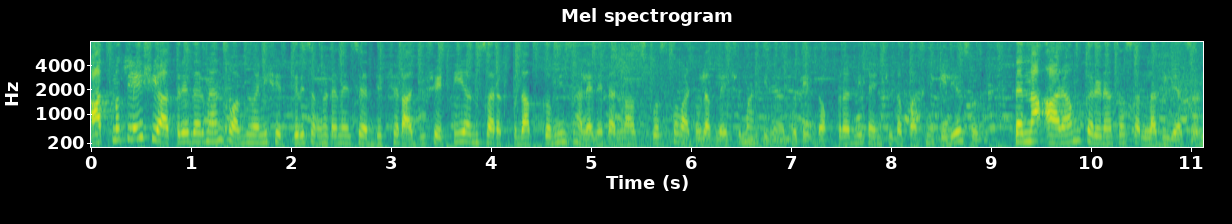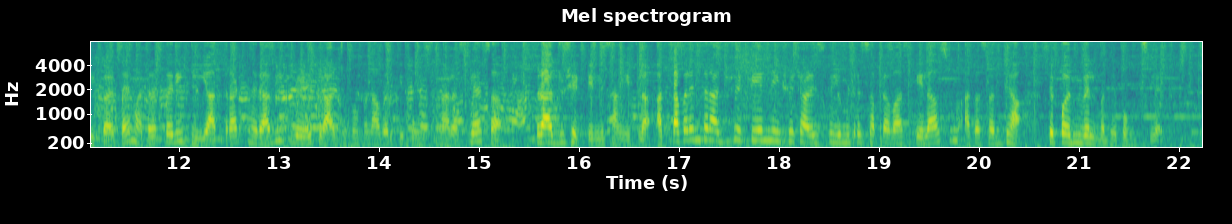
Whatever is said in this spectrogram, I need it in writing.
आत्मक्लेश यात्रेदरम्यान स्वाभिमानी शेतकरी संघटनेचे अध्यक्ष राजू शेट्टी यांचा रक्तदाब कमी झाल्याने त्यांना अस्वस्थ वाटू लागल्याची माहिती मिळत होती. डॉक्टरांनी त्यांची तपासणी केली असून त्यांना आराम करण्याचा सल्ला दिल्याचंही कळतंय. मात्र तरीही यात्रा ठराविक वेळेत राजभवनावरती पोहोचणार असल्याचं राजू शेट्टींनी सांगितलं. आतापर्यंत राजू शेट्टी यांनी एकशे चाळीस किलोमीटरचा प्रवास केला असून आता सध्या ते पनवेलमध्ये पोहोचलेत.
